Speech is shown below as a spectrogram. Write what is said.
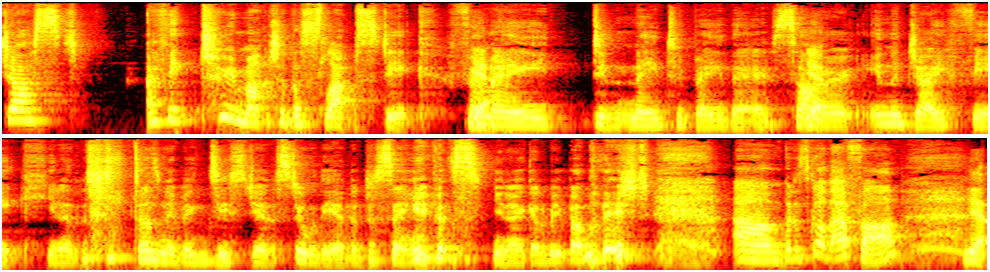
just I think too much of the slapstick for Yeah. me didn't need to be there. So Yeah. in the JFIC, you know, it doesn't even exist yet. It's still with the editor seeing if it's, you know, going to be published. Um, but it's got that far. Yeah.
